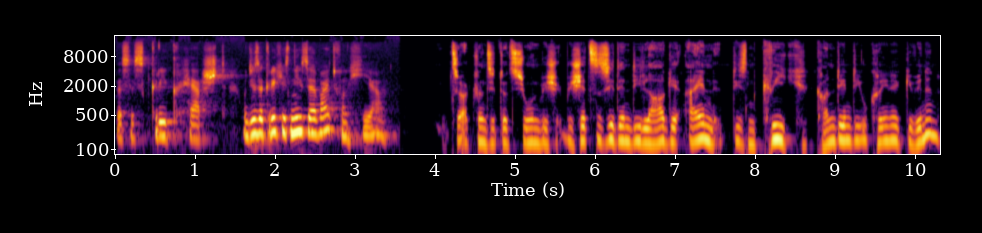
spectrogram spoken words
dass es Krieg herrscht. Und dieser Krieg ist nicht sehr weit von hier. Zur aktuellen Situation, wie, wie schätzen Sie denn die Lage ein, diesen Krieg? Kann den die Ukraine gewinnen?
